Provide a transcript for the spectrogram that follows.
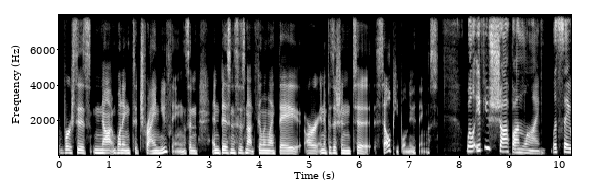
versus not wanting to try new things and and businesses not feeling like they are in a position to sell people new things? Well, if you shop online, let's say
